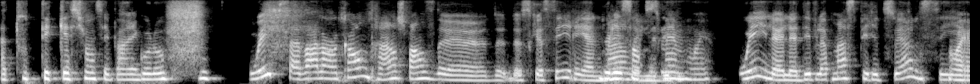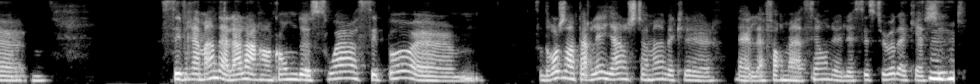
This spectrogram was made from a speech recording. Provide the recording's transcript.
à toutes tes questions, c'est pas rigolo. oui, ça va à l'encontre, hein, je pense, de, de, ce que c'est réellement. De l'essence même, oui. Oui, le, développement spirituel, c'est c'est vraiment d'aller à la rencontre de soi. C'est pas... c'est drôle, j'en parlais hier justement avec le, la, formation, le, le Sisterhood Akashic.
